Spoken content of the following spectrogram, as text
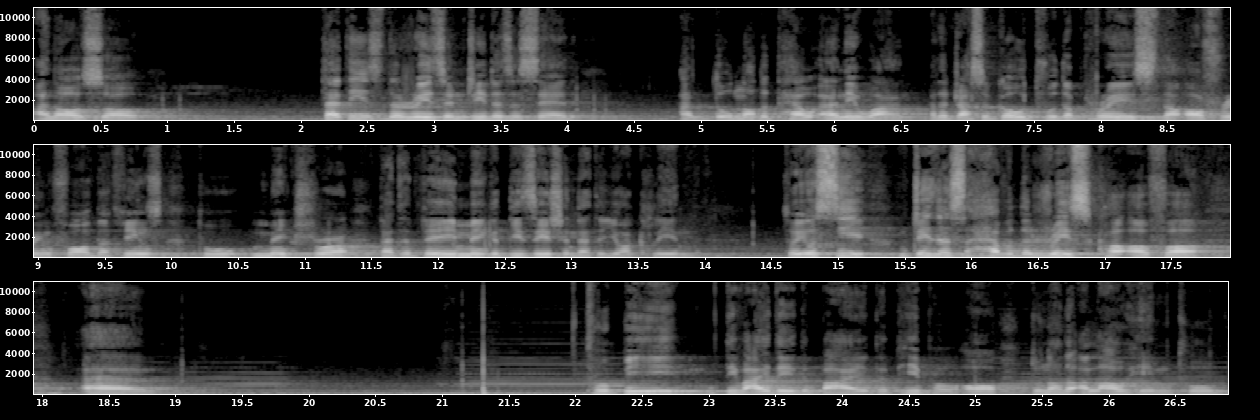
And also, that is the reason Jesus said, and do not tell anyone, but just go to the priest, the offering for the things to make sure that they make a decision that you are clean. So you see, Jesus have the risk of uh, to be divided by the people or do not allow him to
